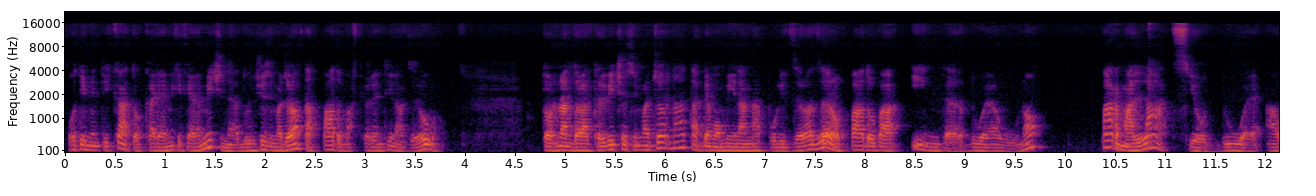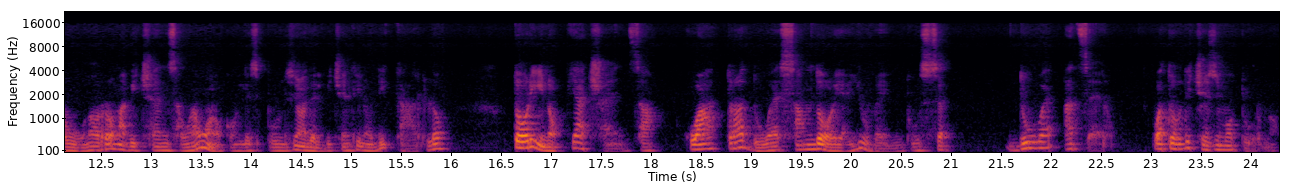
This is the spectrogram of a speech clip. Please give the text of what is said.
Ho dimenticato, cari amiche e cari amici, nella dodicesima giornata Padova-Fiorentina 0-1. Tornando alla tredicesima giornata abbiamo Milan-Napoli 0-0, Padova-Inter 2-1, Parma-Lazio 2-1, Roma-Vicenza 1-1 con l'espulsione del Vicentino Di Carlo, Torino-Piacenza 4-2, Sampdoria-Juventus 2 a 0, quattordicesimo turno.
